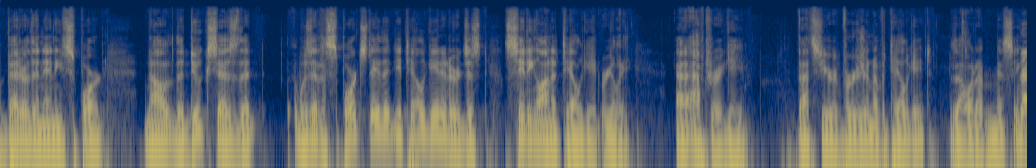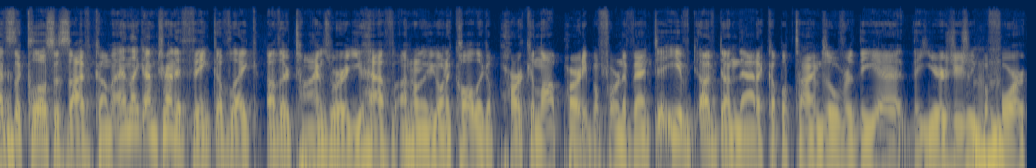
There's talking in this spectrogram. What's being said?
better than any sport. Now, the Duke says that was it a sports day that you tailgated or just sitting on a tailgate really after a game? That's your version of a tailgate? Is that what I'm missing? That's here? the closest I've come. And like I'm trying to think of like other times where you have I don't know, you want to call it like a parking lot party before an event. You've I've done that a couple times over the uh, the years, usually mm-hmm. before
